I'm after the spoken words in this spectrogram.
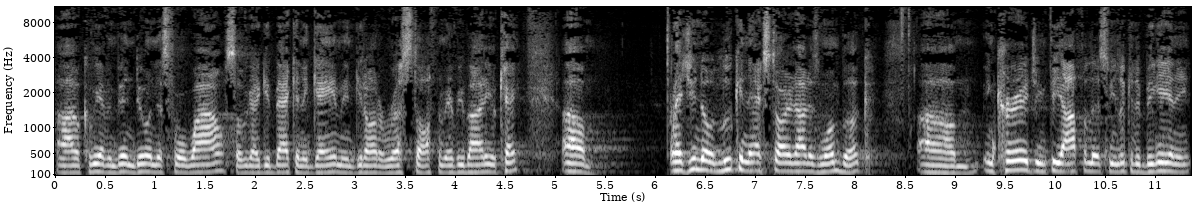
because uh, we haven't been doing this for a while, so we've got to get back in the game and get all the rust off from everybody. Okay. Um, as you know, Luke and Acts started out as one book, um, encouraging Theophilus, when you look at the beginning,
